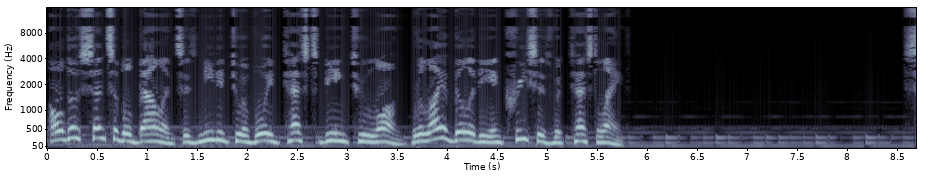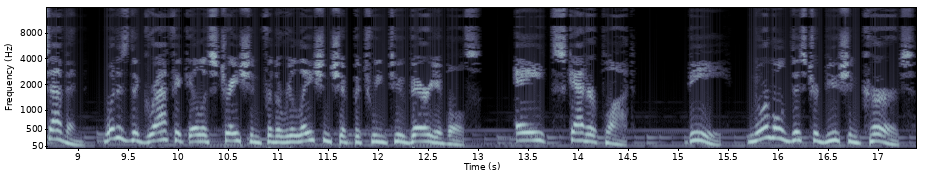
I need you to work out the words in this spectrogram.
Although sensible balance is needed to avoid tests being too long, reliability increases with test length. 7. What is the graphic illustration for the relationship between two variables? A. Scatterplot. B. Normal distribution curves.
